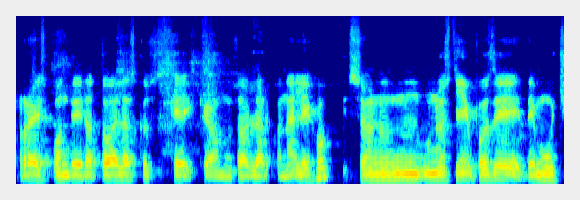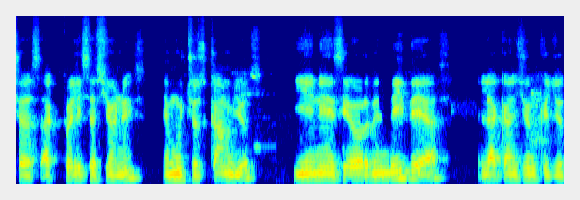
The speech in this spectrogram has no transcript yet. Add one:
responder a todas las cosas que, que vamos a hablar con Alejo. Son unos tiempos de, de muchas actualizaciones, de muchos cambios y en ese orden de ideas la canción que yo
